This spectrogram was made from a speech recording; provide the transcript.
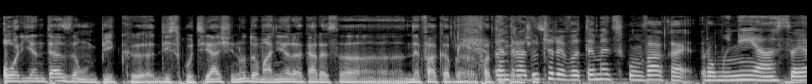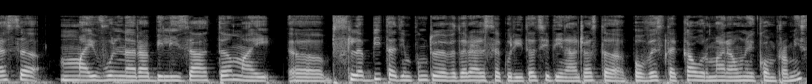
orientează un pic uh, discuția și nu de o manieră care să ne facă uh, foarte În traducere, vă temeți cumva ca România să iasă mai vulnerabilizată, mai uh, slăbită din punctul de vedere al securității din această poveste ca urmare a unui compromis?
